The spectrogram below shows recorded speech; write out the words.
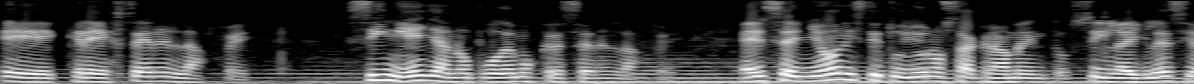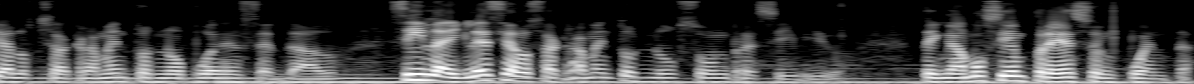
eh, crecer en la fe. Sin ella no podemos crecer en la fe. El Señor instituyó unos sacramentos. Sin la iglesia los sacramentos no pueden ser dados. Sin la iglesia los sacramentos no son recibidos. Tengamos siempre eso en cuenta.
